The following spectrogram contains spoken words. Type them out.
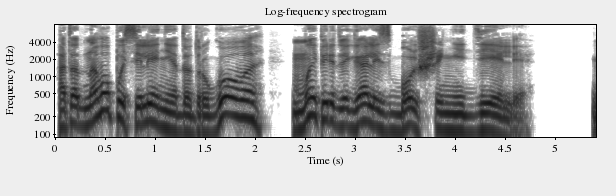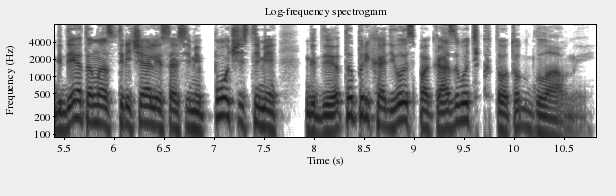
от одного поселения до другого мы передвигались больше недели. Где-то нас встречали со всеми почестями, где-то приходилось показывать, кто тут главный.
